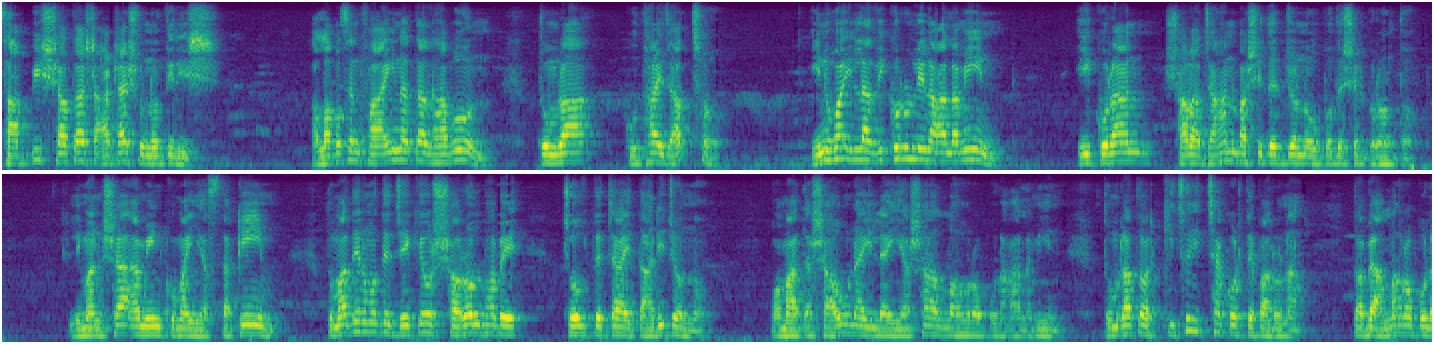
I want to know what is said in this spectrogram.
ছাব্বিশ, সাতাশ, আঠাশ, উনতিরিশ। আল্লাহ বলছেন, ফাইনা তা ভাবুন তোমরা কোথায় যাচ্ছ? ইনহা ইল্লা জিকরুল্লিল আলামিন। এই কোরআন সারা জাহানবাসীদের জন্য উপদেশের গ্রন্থ। লিমান শাহ আমিন কুমাই আস্তাকিম তোমাদের মধ্যে যে কেউ সরলভাবে চলতে চায় তারই জন্য। ওমা তাশাউনা ইল্লা ইয়াশা আল্লাহ রব্বুল আলামিন। তোমরা তো আর কিছু ইচ্ছা করতে পারো না। তবে আল্লাহ রব্বুল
